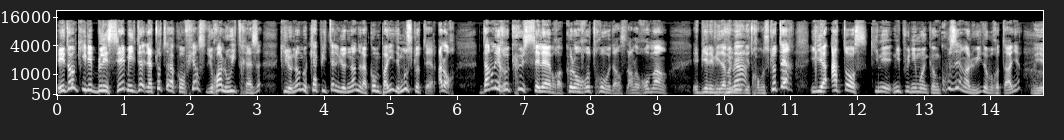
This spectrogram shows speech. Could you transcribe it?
Et donc il est blessé, mais il a toute la confiance du roi Louis XIII, qui le nomme capitaine-lieutenant de la compagnie des mousquetaires. Alors, dans les recrues célèbres que l'on retrouve dans, dans le roman, et bien évidemment des, des trois mousquetaires, il y a Athos, qui n'est ni plus ni moins qu'un cousin à lui de Bretagne, Mais-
